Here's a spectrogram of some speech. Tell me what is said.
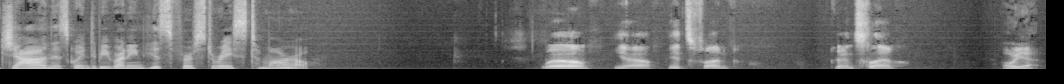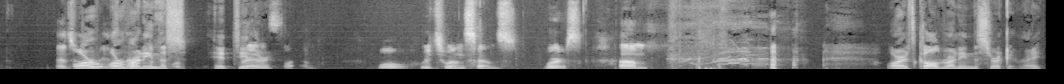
John is going to be running his first race tomorrow. Well, yeah, it's fun. Grand Slam. Oh yeah, That's or or running the. It's Grand either Slam. Whoa, which one sounds worse? Um, or it's called running the circuit, right?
